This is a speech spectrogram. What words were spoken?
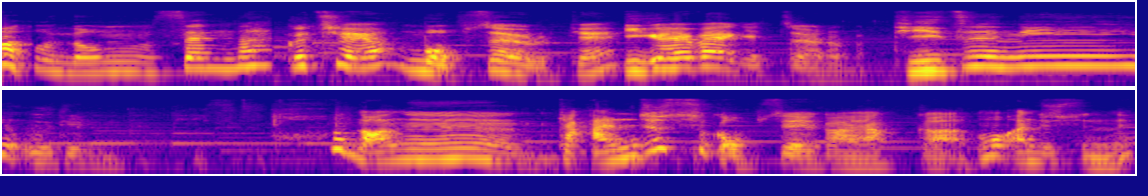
어, 너무 셌나? 끝이에요? 뭐 없어요 이렇게 이거 해봐야겠죠 여러분 디즈니 우디입니다 디즈니 어, 나는 이렇게 앉을 수가 없어 얘가 약간 어 앉을 수 있네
